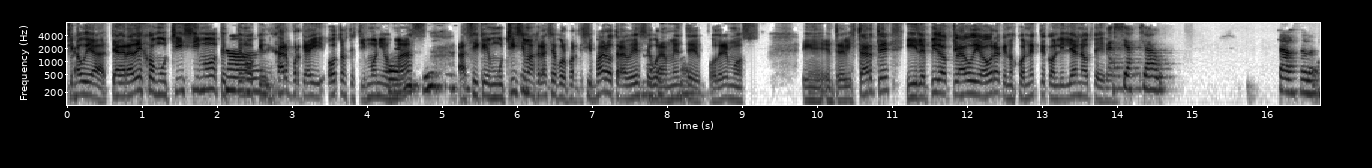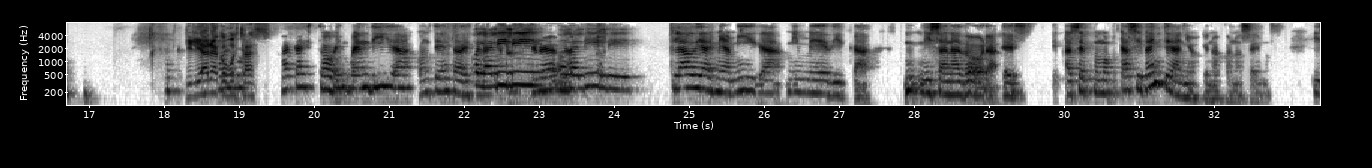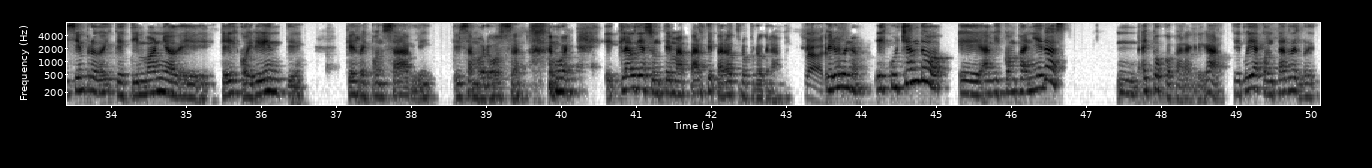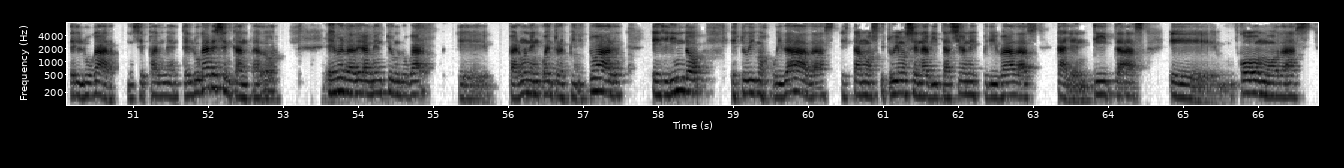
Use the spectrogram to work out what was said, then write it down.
Claudia, te agradezco muchísimo, te tengo que dejar porque hay otros testimonios más, así que muchísimas gracias por participar, otra vez seguramente podremos eh, entrevistarte y le pido a Claudia ahora que nos conecte con Liliana Otero. Gracias, Clau. Chao, saludos. Liliana, ¿cómo estás? Acá estoy, buen día, contenta de estar. Hola Lili, hola Lili. Claudia es mi amiga, mi médica, mi sanadora. Es, hace como casi 20 años que nos conocemos y siempre doy testimonio de que es coherente, que es responsable, es amorosa. bueno, eh, Claudia es un tema aparte para otro programa. Pero bueno, escuchando eh, a mis compañeras, mm, hay poco para agregar. Te voy a contar del, lugar principalmente. El lugar es encantador. Es verdaderamente un lugar eh, para un encuentro espiritual. Es lindo, estuvimos cuidadas, estamos, estuvimos en habitaciones privadas calentitas, cómodas,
